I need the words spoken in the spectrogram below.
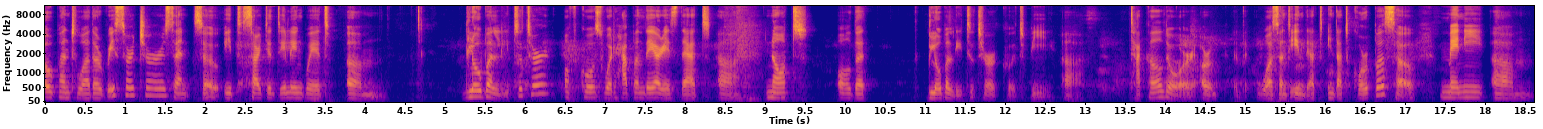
open to other researchers, and so it started dealing with um, global literature. Of course, what happened there is that uh, not all the global literature could be uh, tackled or, or wasn't in that in that corpus. So many um,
